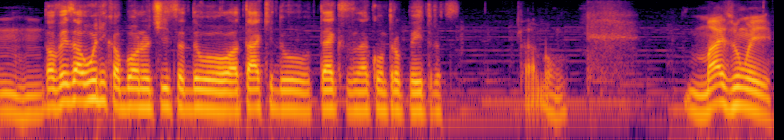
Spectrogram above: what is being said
Uhum. Talvez a única boa notícia do ataque do Texas né, contra o Patriots. Tá bom. Mais um aí.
